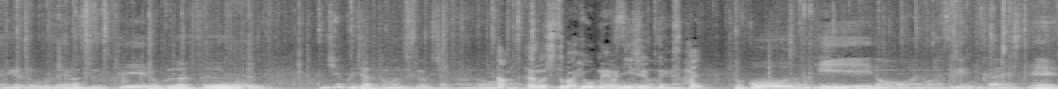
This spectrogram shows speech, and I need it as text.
ありがとうございます。えー、6月29日だったと思うんですけど、あのああの出馬表明は29日です。はい。そこの時のあの発言に関して、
